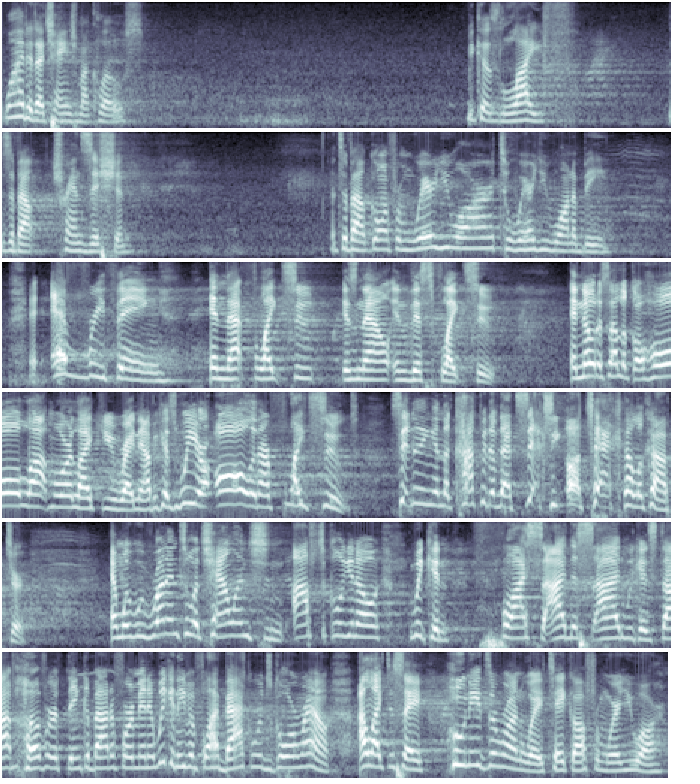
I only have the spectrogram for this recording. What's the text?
Why did I change my clothes? Because life is about transition. It's about going from where you are to where you want to be. And everything in that flight suit is now in this flight suit. And notice I look a whole lot more like you right now because we are all in our flight suit, sitting in the cockpit of that sexy attack helicopter. And when we run into a challenge and obstacle, you know, we can fly side to side. We can stop, hover, think about it for a minute. We can even fly backwards, go around. I like to say, who needs a runway? Take off from where you are.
